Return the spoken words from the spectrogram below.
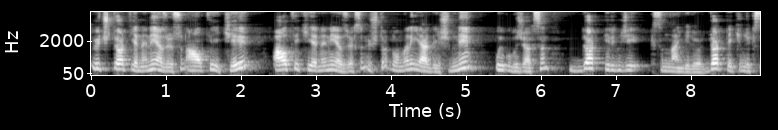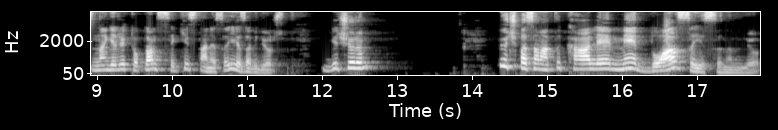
3, 4 yerine ne yazıyorsun? 6, 2. 6, 2 yerine ne yazacaksın? 3, 4 onların yer değişimini uygulayacaksın. 4 birinci kısımdan geliyor. 4 de ikinci kısımdan gelecek. Toplam 8 tane sayı yazabiliyoruz. Geçiyorum. 3 basamaklı KLM doğal sayısının diyor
